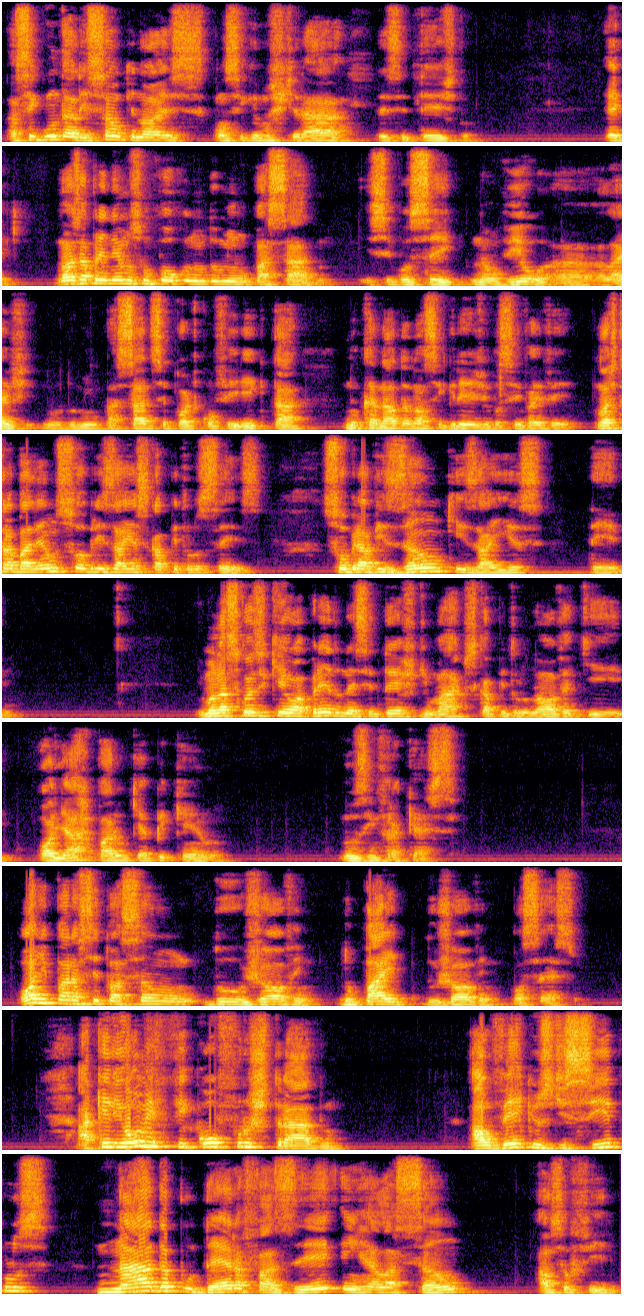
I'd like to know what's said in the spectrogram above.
A segunda lição que nós conseguimos tirar desse texto é que nós aprendemos um pouco no domingo passado. E se você não viu a live no domingo passado, você pode conferir que está no canal da nossa igreja, você vai ver. Nós trabalhamos sobre Isaías capítulo 6, sobre a visão que Isaías teve. Uma das coisas que eu aprendo nesse texto de Marcos capítulo 9 é que olhar para o que é pequeno nos enfraquece. Olhe para a situação do jovem, do pai do jovem possesso. Aquele homem ficou frustrado ao ver que os discípulos nada pudera fazer em relação ao seu filho.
